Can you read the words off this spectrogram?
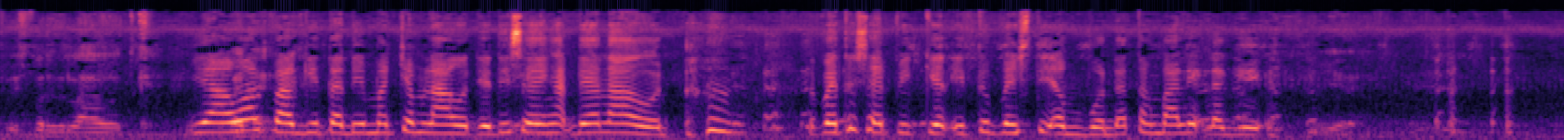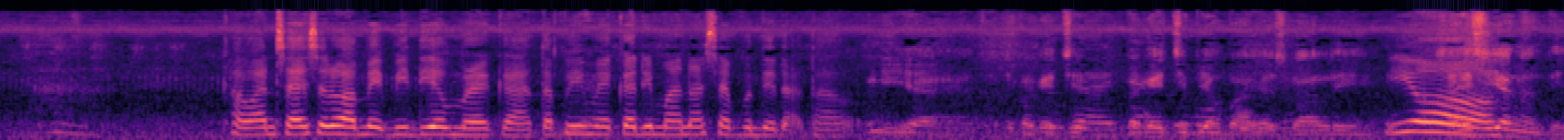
seperti laut. Ya awal pagi tadi macam laut, jadi saya ingat dia laut. Tapi itu saya pikir itu mesti embun, datang balik lagi. Iya. Kawan saya suruh ambil video mereka, tapi mereka di mana saya pun tidak tahu. Iya, pakai jeep, pakai jeep yang banyak sekali. Iya. Saya siang nanti.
